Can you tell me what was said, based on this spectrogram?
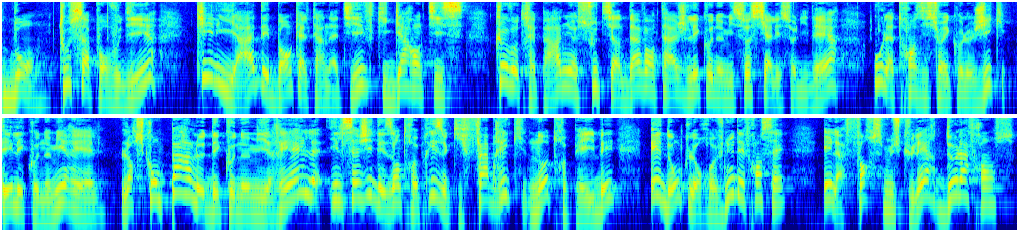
Bon, tout ça pour vous dire qu'il y a des banques alternatives qui garantissent que votre épargne soutient davantage l'économie sociale et solidaire ou la transition écologique et l'économie réelle. Lorsqu'on parle d'économie réelle, il s'agit des entreprises qui fabriquent notre PIB et donc le revenu des Français et la force musculaire de la France.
